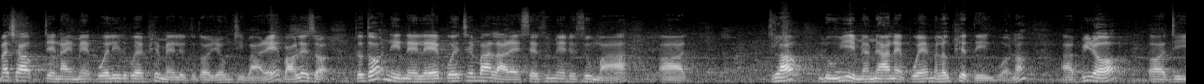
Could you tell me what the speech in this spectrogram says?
မှတ်6တင်နိုင်မဲ့ပွဲလေးတစ်ပွဲဖြစ်မယ်လို့တော်တော်ယုံကြည်ပါတယ်။ဘာလို့လဲဆိုတော့တော်တော်အနေနဲ့လည်းပွဲချင်းပါလာတဲ့ဆယ်စုနှစ်တစုမှာအာဒီလောက်လူကြီးများများနဲ့ပွဲမလုပ်ဖြစ်သေးဘူးပေါ့နော်။အာပြီးတော့အာဒီ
